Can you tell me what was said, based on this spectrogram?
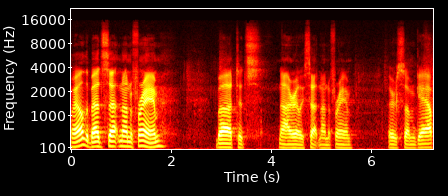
Well, the bed's setting on the frame, but it's not really setting on the frame. There's some gap.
